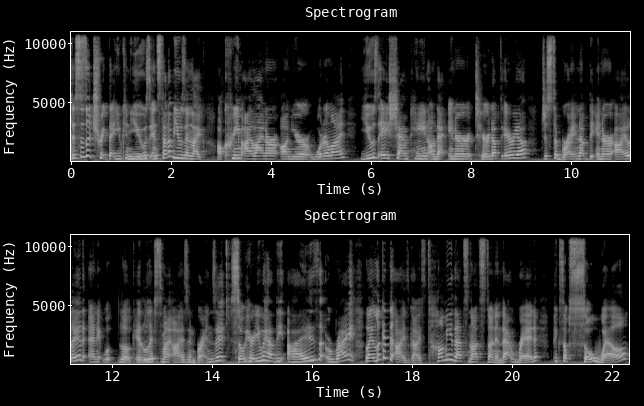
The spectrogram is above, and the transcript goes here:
This is a trick that you can use. Instead of using like a cream eyeliner on your waterline, use a champagne on that inner tear duct area just to brighten up the inner eyelid and it will look it lifts my eyes and brightens it. So here you have the eyes right? Like look at the eyes guys. Tell me that's not stunning. That red picks up so well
